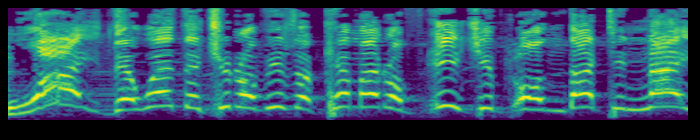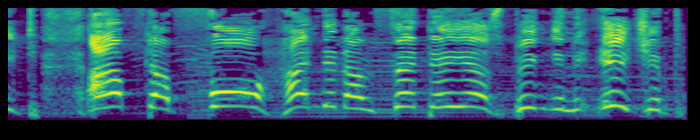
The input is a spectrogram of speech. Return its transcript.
Why? The way the children of Israel came out of Egypt on that night, after 430 years being in Egypt,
